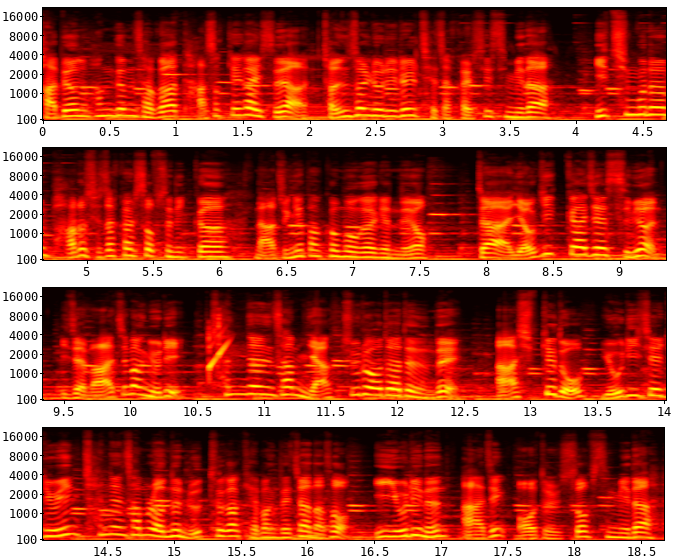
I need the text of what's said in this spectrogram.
가벼운 황금 사과 다섯 개가 있어야 전설 요리를 제작할 수 있습니다. 이 친구는 바로 제작할 수 없으니까 나중에 바꿔 먹어야겠네요. 자 여기까지 했으면 이제 마지막 요리 천년삼 약주를 얻어야 되는데 아쉽게도 요리 재료인 천년삼을 얻는 루트가 개방되지 않아서 이 요리는 아직 얻을 수 없습니다.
